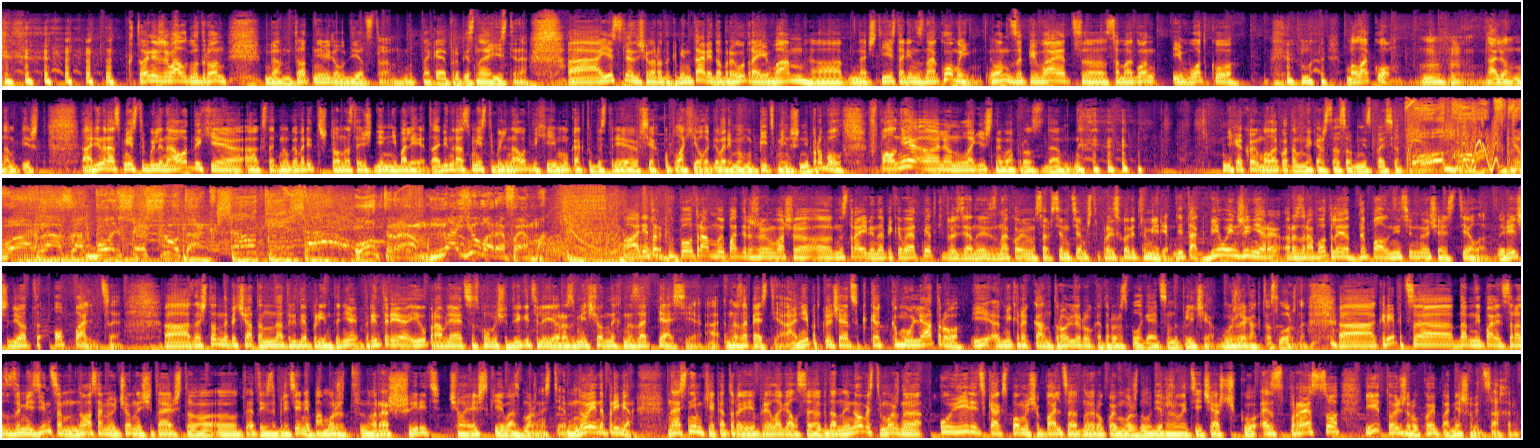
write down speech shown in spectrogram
Кто не жевал гудрон, да, тот не видел детства. Вот такая прописная истина. А, есть следующего рода комментарий. Доброе утро и вам. А, значит, есть один знакомый. Он запивает э, самогон и водку молоком. Мгм. Алена нам пишет. Один раз вместе были на отдыхе. А, кстати, ну, говорит, что на следующий день не болеет. Один раз вместе были на отдыхе, ему как-то быстрее всех поплохело. Говорим ему, пить меньше не пробовал. Вполне, Алена, логичный вопрос, да. Никакое молоко там, мне кажется, особо не спасет. Ого! В два раза больше шуток. шутки шоу, Утром на Юмор ФМ. А не только по утрам мы поддерживаем ваше э, настроение на пиковые отметки, друзья, но и знакомим со всем тем, что происходит в мире. Итак, биоинженеры разработали дополнительную часть тела. Речь идет о пальце. А, значит, он напечатан на 3D принтере, принтере и управляется с помощью двигателей, размещенных на запястье. А, на запястье. Они подключаются к аккумулятору и микроконтроллеру, который располагается на плече. Уже как-то сложно. А, крепится данный палец сразу за мизинцем, ну а сами ученые считают, что э, это изобретение поможет расширить человеческие возможности. Ну и, например, на снимке, который прилагался к данной новости, можно увидеть, как с помощью пальца одной рукой можно удерживать и чашечку эспрессо, и той же рукой помешивать сахар.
